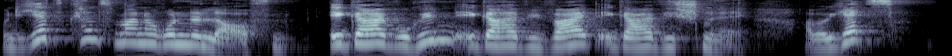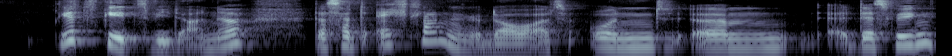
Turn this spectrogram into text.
und jetzt kannst du mal eine Runde laufen. Egal wohin, egal wie weit, egal wie schnell. Aber jetzt, jetzt geht's wieder. Ne? Das hat echt lange gedauert. Und ähm, deswegen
